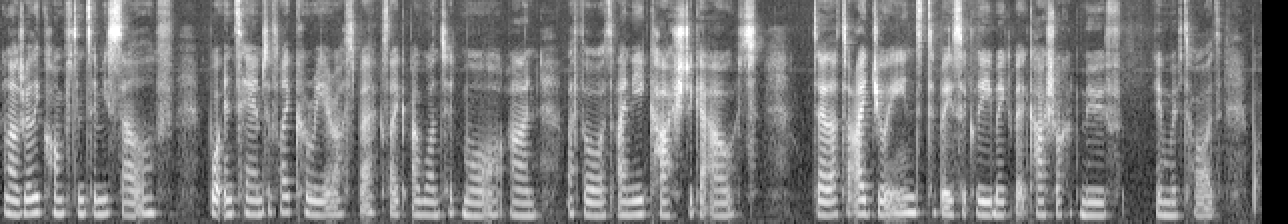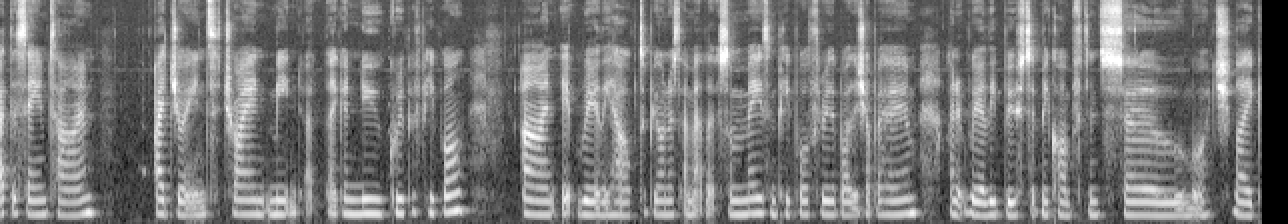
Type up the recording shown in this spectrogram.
and I was really confident in myself. But in terms of like career aspects, like I wanted more and I thought I need cash to get out. So that's what I joined to basically make a bit of cash so I could move in with Todd. But at the same time, I joined to try and meet like a new group of people and it really helped to be honest. I met some amazing people through the body shop at home and it really boosted my confidence so much. Like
